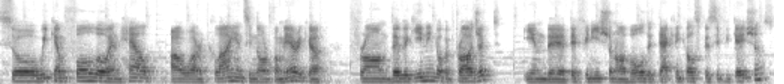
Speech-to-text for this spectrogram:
so we can follow and help our clients in North America from the beginning of a project in the definition of all the technical specifications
